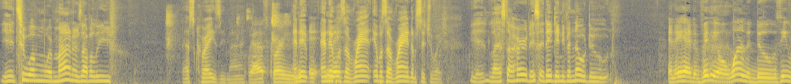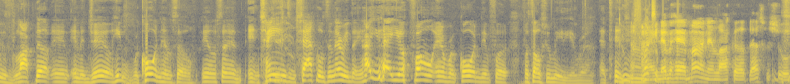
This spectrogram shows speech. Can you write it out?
Yeah, two of them were minors, I believe. That's crazy, man. Yeah, that's crazy. And it and it they- was a ran it was a random situation. Yeah, last I heard, they said they didn't even know, dude. and they had the video of one of the dudes. He was locked up in, in the jail. He was recording himself. You know what I'm saying? In chains and shackles and everything. How you had your phone and recording it for, for social media, bro? Attention. Dude, I ain't never had mine in lockup, that's for sure.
